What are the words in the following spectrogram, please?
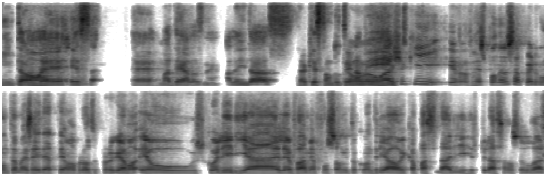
Então, é, né? essa, é, uma delas, né? Além das, da questão do treinamento. Eu, eu acho que, eu, respondendo essa pergunta, mas a ideia é tema para outro programa, eu escolheria elevar minha função mitocondrial e capacidade de respiração celular.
